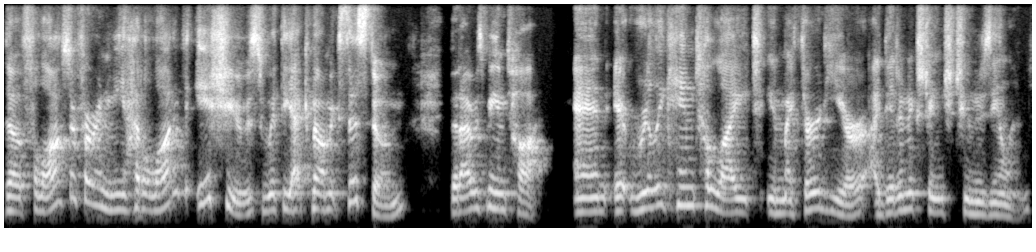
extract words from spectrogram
The philosopher in me had a lot of issues with the economic system that I was being taught. And it really came to light in my third year. I did an exchange to New Zealand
